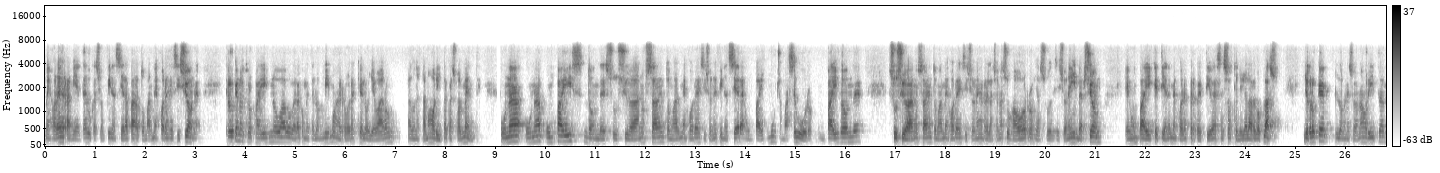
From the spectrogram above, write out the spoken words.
mejores herramientas de educación financiera para tomar mejores decisiones, creo que nuestro país no va a volver a cometer los mismos errores que lo llevaron a donde estamos ahorita casualmente. Una, un país donde sus ciudadanos saben tomar mejores decisiones financieras es un país mucho más seguro, un país donde sus ciudadanos saben tomar mejores decisiones en relación a sus ahorros y a sus decisiones de inversión. Es un país que tiene mejores perspectivas de ser sostenible a largo plazo. Yo creo que los venezolanos ahorita,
